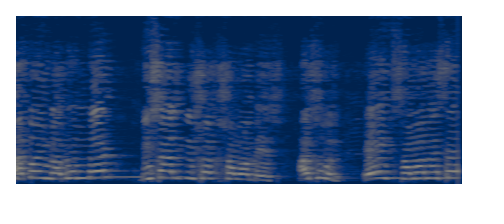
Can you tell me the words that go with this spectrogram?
সাতই নভেম্বর বিশাল কৃষক সমাবেশ। আসুন এই সমাবেশে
